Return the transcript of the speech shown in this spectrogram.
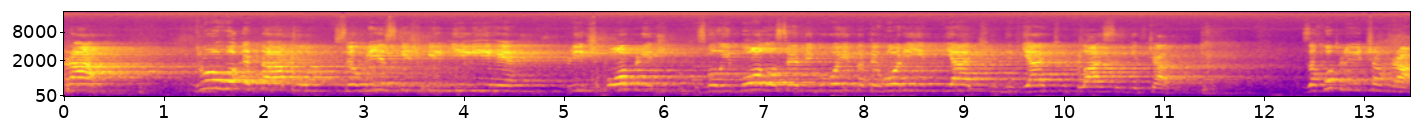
Гра другого етапу Всеукраїнської шкільні ліги пліч-опліч з волейболу серед вікової категорії 5-9 класів дівчат. Захоплююча гра,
